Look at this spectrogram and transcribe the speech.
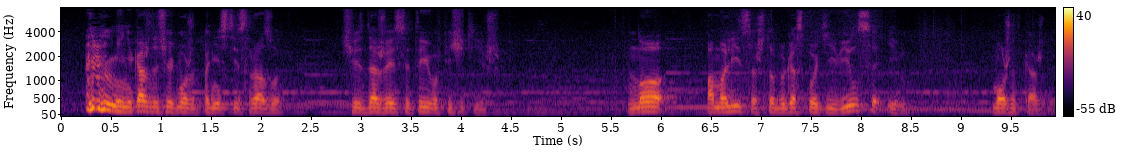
И не каждый человек может понести сразу, через, даже если ты его впечатлишь. Но помолиться, чтобы Господь явился им, может каждый.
